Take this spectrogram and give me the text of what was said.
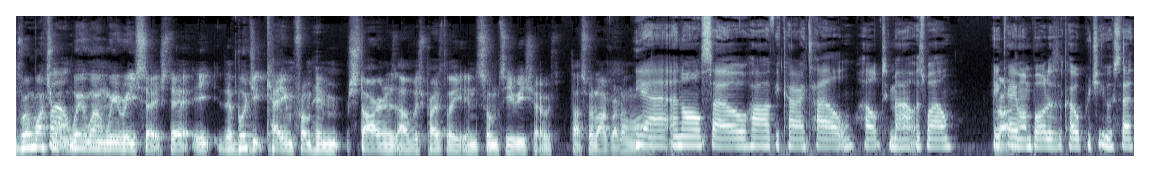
From watching Well- when when we researched it, he, the budget came from him starring as Elvis Presley in some TV shows. That's what I've read online. Yeah, and also Harvey Keitel helped him out as well. He Right. came on board as a co-producer.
